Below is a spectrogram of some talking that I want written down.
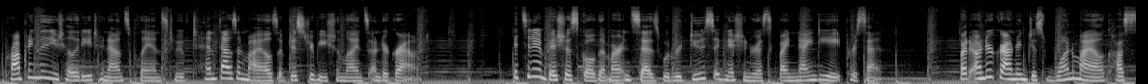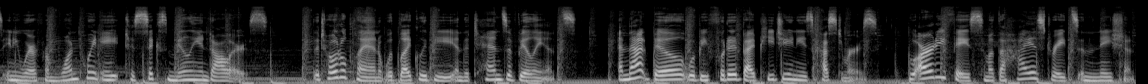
prompting the utility to announce plans to move 10,000 miles of distribution lines underground. It's an ambitious goal that Martin says would reduce ignition risk by 98%. But undergrounding just one mile costs anywhere from 1.8 to 6 million dollars. The total plan would likely be in the tens of billions, and that bill would be footed by PG&E's customers, who already face some of the highest rates in the nation.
